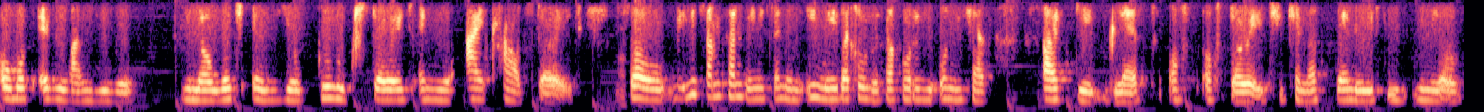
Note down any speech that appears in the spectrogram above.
almost everyone uses, you know, which is your Google storage and your iCloud storage. So maybe sometimes when you send an email that shows yourself already you only have five gigs left of, of storage, you cannot send or receive emails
